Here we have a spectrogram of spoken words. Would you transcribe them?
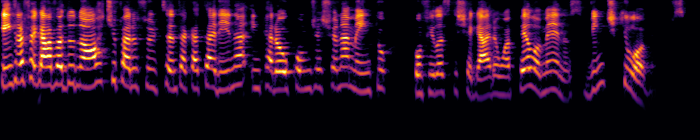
Quem trafegava do norte para o sul de Santa Catarina encarou congestionamento, com filas que chegaram a pelo menos 20 quilômetros.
